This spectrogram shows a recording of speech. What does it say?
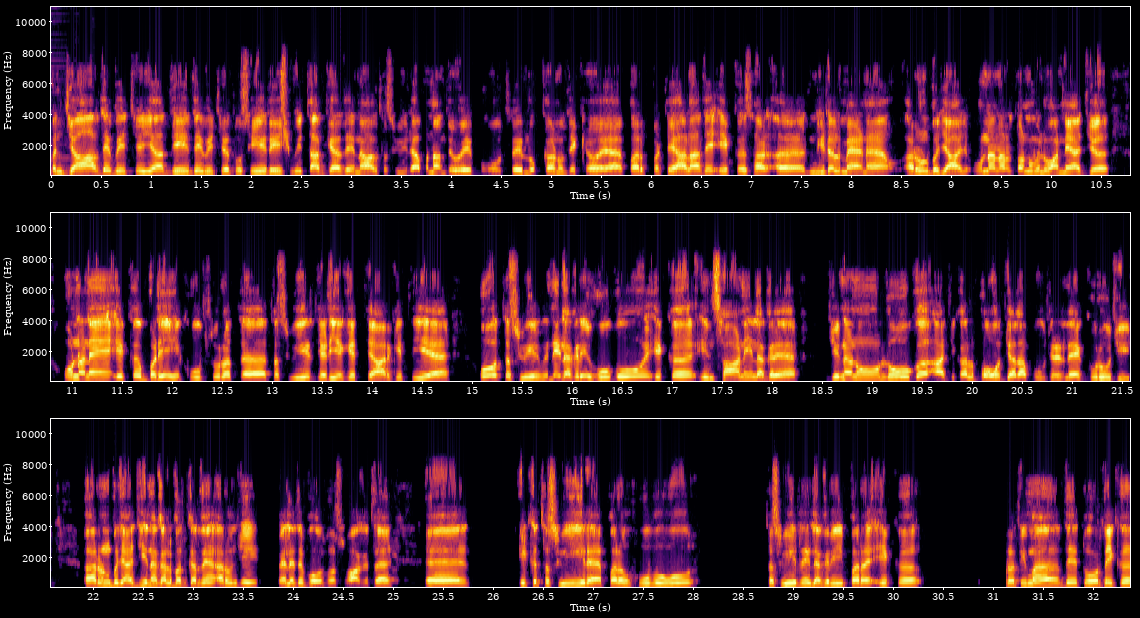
ਪੰਜਾਬ ਦੇ ਵਿੱਚ ਜਾਂ ਦੇਸ਼ ਦੇ ਵਿੱਚ ਤੁਸੀਂ ਰੇਸ਼ਮੀ ਧਾਗਿਆਂ ਦੇ ਨਾਲ ਤਸਵੀਰਾਂ ਬਣਾਉਂਦੇ ਹੋਏ ਬਹੁਤ ਸੇ ਲੋਕਾਂ ਨੂੰ ਦੇਖਿਆ ਹੋਇਆ ਹੈ, ਪਰ ਪਟਿਆਲਾ ਦੇ ਇੱਕ ਨੀਡਲਮੈਨ ਹੈ ਅਰੁਣ ਬਜਾਜ, ਉਹਨਾਂ ਨਾਲ ਤੁਹਾਨੂੰ ਮਿਲਵਾਉਂਦੇ ਹਾਂ ਅੱਜ। ਉਹਨਾਂ ਨੇ ਇੱਕ ਬੜੀ ਹੀ ਖੂਬਸੂਰਤ ਤਸਵੀਰ ਜਿਹੜੀ ਹੈਗੀ ਤਿਆਰ ਕੀਤੀ ਹੈ। ਉਹ ਤਸਵੀਰ ਵੀ ਨਹੀਂ ਲੱਗ ਰਹੀ, ਹੂਬਹੂ ਇੱਕ ਇਨਸਾਨ ਹੀ ਲੱਗ ਰਿਹਾ ਹੈ, ਜਿਨ੍ਹਾਂ ਨੂੰ ਲੋਕ ਅੱਜ ਕੱਲ ਬਹੁਤ ਜ਼ਿਆਦਾ ਪੁੱਛ ਰਹੇ ਨੇ ਗੁਰੂ ਜੀ। ਅਰੁਣ ਬਜਾਜ ਜੀ ਨਾਲ ਗੱਲਬਾਤ ਕਰਦੇ ਹਾਂ। ਅਰੁਣ ਜੀ, ਪਹਿਲੇ ਤੇ ਬਹੁਤ ਬਹੁਤ ਸਵਾਗਤ ਹੈ। ਇੱਕ ਤਸਵੀਰ ਹੈ, ਪਰ ਹੂਬਹੂ ਤਸਵੀਰ ਨਹੀਂ ਲੱਗ ਰਹੀ, ਪਰ ਇੱਕ ਪ੍ਰਤਿਮਾ ਦੇ ਤੌਰ ਤੇ ਇੱਕ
